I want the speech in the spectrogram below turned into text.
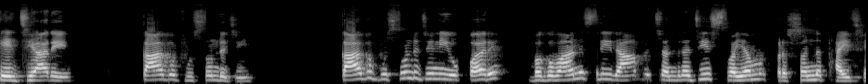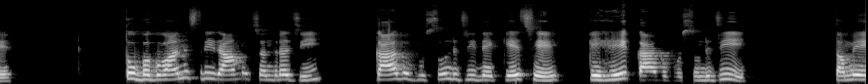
કે જ્યારે કાગભૂસુંડજી કાગભૂસુંડજીની ઉપર ભગવાન શ્રી રામચંદ્રજી સ્વયં પ્રસન્ન થાય છે. તો ભગવાન શ્રી રામચંદ્રજી કાગભૂસુંડજીને કહે છે કે, હે કાગભૂસુંડજી તમે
